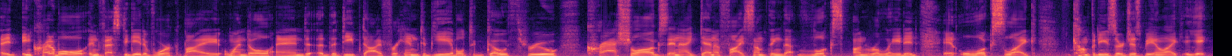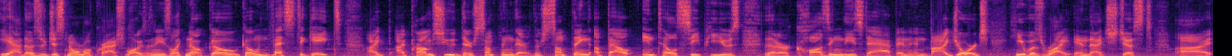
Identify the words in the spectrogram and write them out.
incredible investigative work by Wendell and the deep dive for him to be able to go through crash logs and identify something that looks unrelated. It looks like companies are just being like, yeah, those are just normal crash logs. And he's like, no, go go investigate. I, I promise you there's something there. There's something about Intel CPUs that are causing these to happen. And by George, he was right. And that's just uh,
